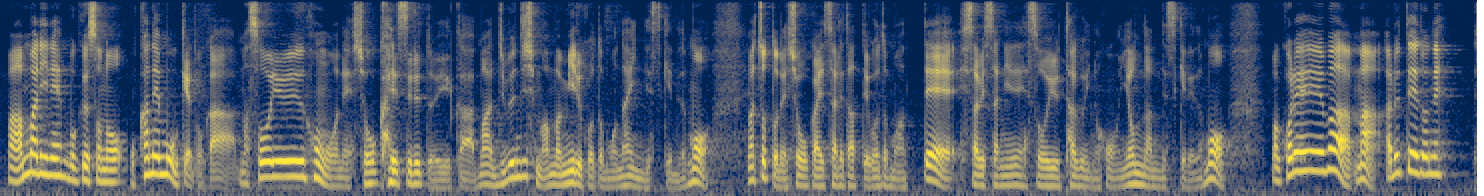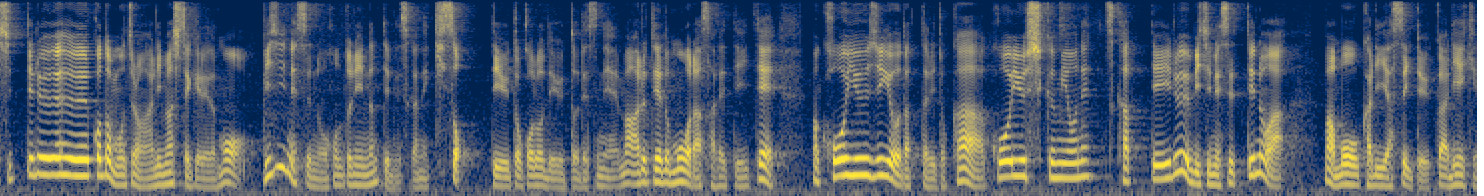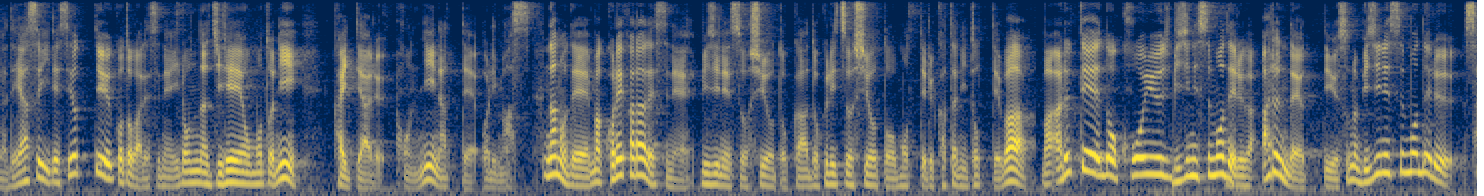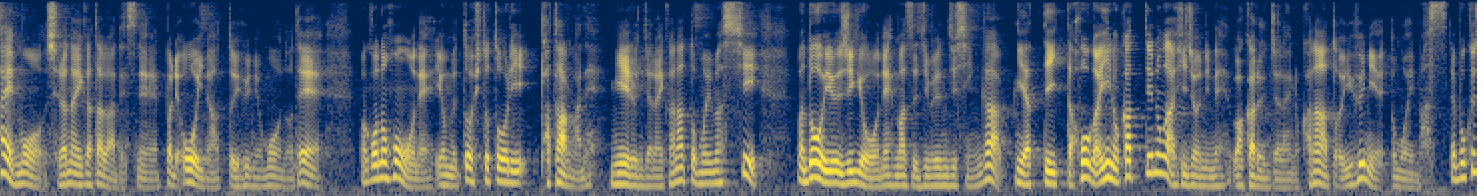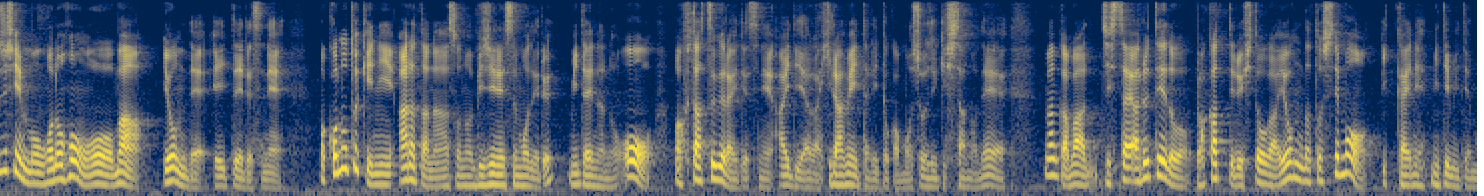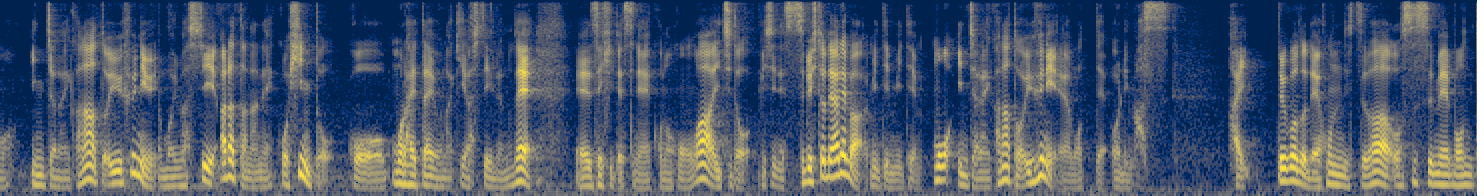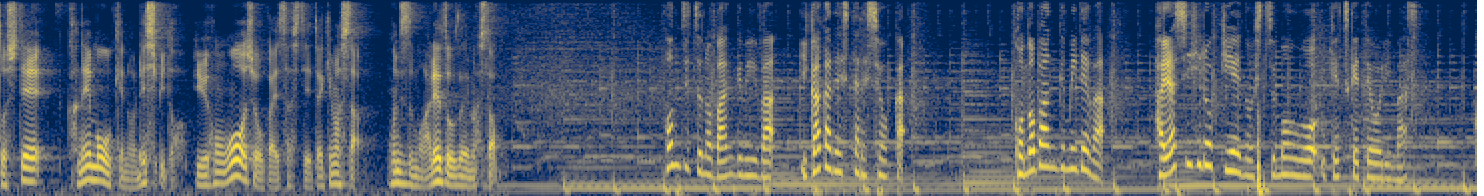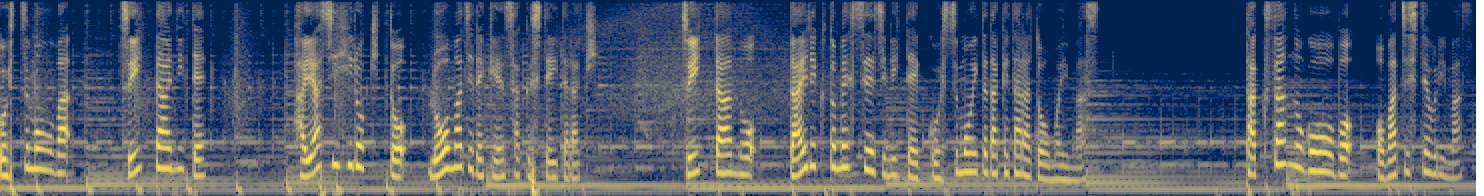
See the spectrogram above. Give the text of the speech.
まあ、あんまりね僕そのお金儲けとか、まあ、そういう本をね紹介するというか、まあ、自分自身もあんま見ることもないんですけれども、まあ、ちょっとね紹介されたっていうこともあって久々にねそういう類の本を読んだんですけれども、まあ、これはまあある程度ね知ってることももちろんありましたけれどもビジネスの本当に何て言うんですかね基礎っていうところで言うとですね、まあ、ある程度網羅されていて、まあ、こういう事業だったりとかこういう仕組みをね使っているビジネスっていうのはまあ、儲かりやすいというか利益が出やすいですよっていうことがですねいろんな事例をもとに書いてある本になっております。なので、まあ、これからですねビジネスをしようとか独立をしようと思っている方にとっては、まあ、ある程度こういうビジネスモデルがあるんだよっていうそのビジネスモデルさえも知らない方がですねやっぱり多いなというふうに思うので、まあ、この本をね読むと一通りパターンがね見えるんじゃないかなと思いますしまあ、どういう事業をねまず自分自身がやっていった方がいいのかっていうのが非常にね分かるんじゃないのかなというふうに思います。で僕自身もこの本をまあ読んでいてですねまこの時に新たなそのビジネスモデルみたいなのをま2つぐらいですねアイデアがひらめいたりとかも正直したのでなんかまあ実際ある程度分かってる人が読んだとしても一回ね見てみてもいいんじゃないかなというふうに思いますし新たなねこうヒントをこうもらえたような気がしているので、えー、ぜひですねこの本は一度ビジネスする人であれば見てみてもいいんじゃないかなというふうに思っております。はいということで本日はおすすめ本として金儲けのレシピという本を紹介させていただきました。本日もありがとうございました。本日の番組はいかがでしたでしょうか？この番組では林弘樹への質問を受け付けております。ご質問はツイッターにて林弘樹とローマ字で検索していただきツイッターのダイレクトメッセージにてご質問いただけたらと思います。たくさんのご応募お待ちしております。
